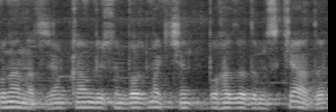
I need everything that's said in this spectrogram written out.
bunu anlatacağım. Kan büyüsünü bozmak için bu hazırladığımız kağıdı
